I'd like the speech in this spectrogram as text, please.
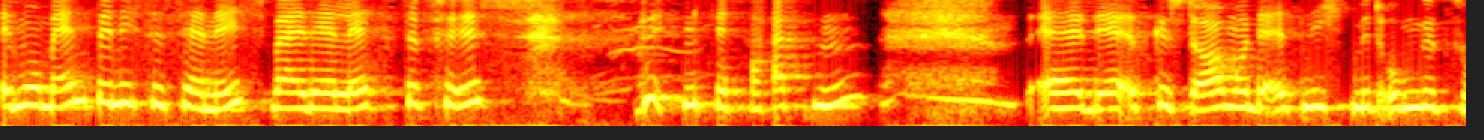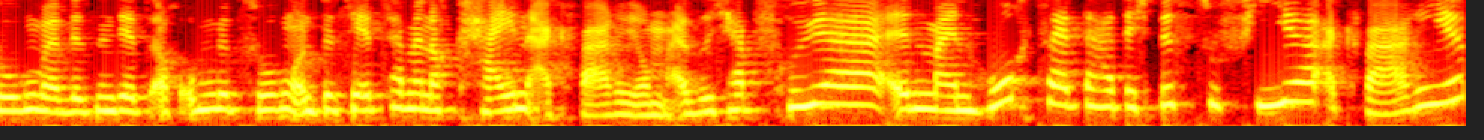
Im Moment bin ich es ja nicht, weil der letzte Fisch, den wir hatten, äh, der ist gestorben und der ist nicht mit umgezogen, weil wir sind jetzt auch umgezogen und bis jetzt haben wir noch kein Aquarium. Also ich habe früher in meinen Hochzeiten hatte ich bis zu vier Aquarien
